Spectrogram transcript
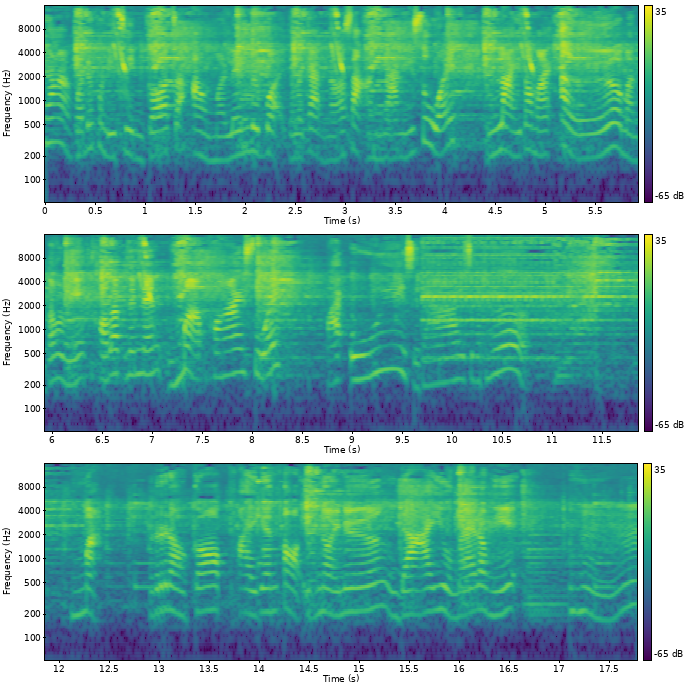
ถ้าหากว่าได้ผลดีจริงก็จะเอามาเล่นบ่อยๆกันละกันเนาะสั่งงานนี้สวยไหลต่อไม้เออ มันต้องแบบนี้ขอแบบเน้นๆมาขอให้สวย ไปอุ้ยเสียดายจะกระเทอมาเราก็ไปกันต่ออีกหน่อยนึง ได้อยู่แม่ดอกนี้หือ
